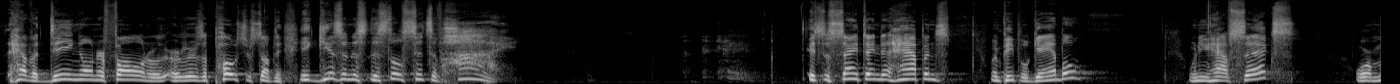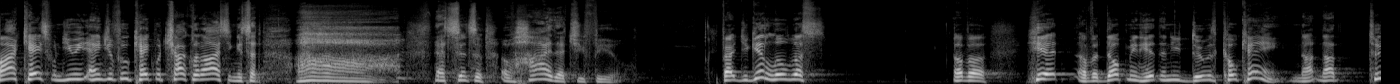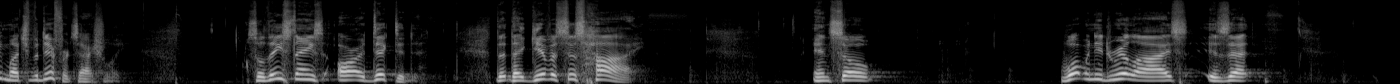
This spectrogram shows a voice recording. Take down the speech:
have a ding on their phone or, or, there's a post or something. It gives them this, this little sense of high. It's the same thing that happens when people gamble, when you have sex, or in my case, when you eat angel food cake with chocolate icing. It's that, ah, that sense of, of high that you feel. In fact, you get a little less of a hit, of a dopamine hit, than you do with cocaine. Not, not too much of a difference, actually. So these things are addicted, that they give us this high. And so, what we need to realize is that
